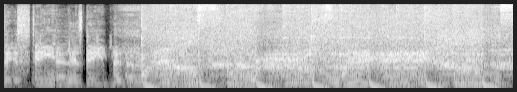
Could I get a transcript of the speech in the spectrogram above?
Rise, more skies.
